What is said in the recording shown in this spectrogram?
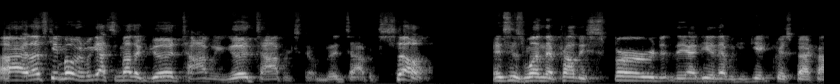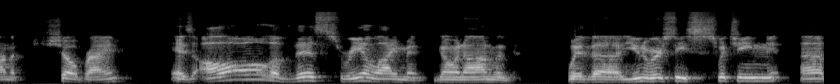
All right, let's keep moving. We got some other good topics, good topics still, good topics. So this is one that probably spurred the idea that we could get Chris back on the show, Brian. Is all of this realignment going on with – with uh, universities switching uh,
